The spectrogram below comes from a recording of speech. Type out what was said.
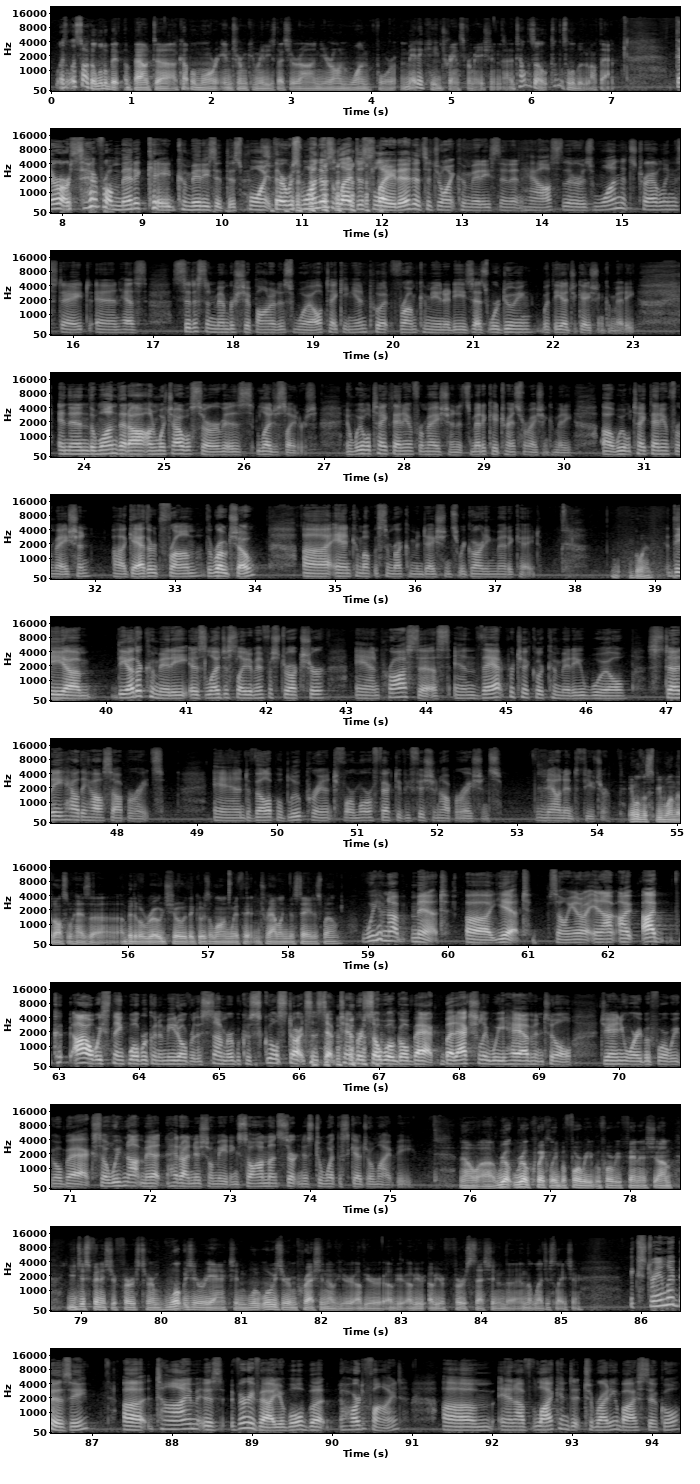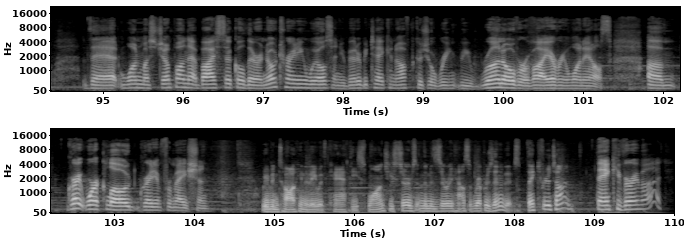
Let's talk a little bit about uh, a couple more interim committees that you're on. You're on one for Medicaid transformation. Uh, tell, us a, tell us a little bit about that. There are several Medicaid committees at this point. There was one that's legislated, it's a joint committee, Senate and House. There is one that's traveling the state and has citizen membership on it as well, taking input from communities as we're doing with the Education Committee. And then the one that I, on which I will serve is legislators. And we will take that information, it's Medicaid Transformation Committee, uh, we will take that information uh, gathered from the roadshow uh, and come up with some recommendations regarding Medicaid. Go ahead. The, um, the other committee is legislative infrastructure and process, and that particular committee will study how the House operates and develop a blueprint for more effective, efficient operations from now and into the future. And will this be one that also has a, a bit of a road show that goes along with it and traveling the state as well? We have not met uh, yet. So, you know, and I, I, I I always think, well, we're going to meet over the summer because school starts in September, so we'll go back. But actually, we have until January before we go back. So we've not met, had our initial meeting, so I'm uncertain as to what the schedule might be. Now, uh, real, real quickly before we before we finish, um, you just finished your first term. What was your reaction? What, what, was your impression of your of your of your of your, of your first session in the in the legislature? Extremely busy. Uh, time is very valuable, but hard to find. Um, and I've likened it to riding a bicycle. That one must jump on that bicycle. There are no training wheels, and you better be taken off because you'll re- be run over by everyone else. Um, great workload, great information. We've been talking today with Kathy Swan. She serves in the Missouri House of Representatives. Thank you for your time. Thank you very much.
